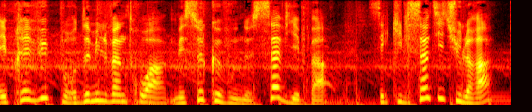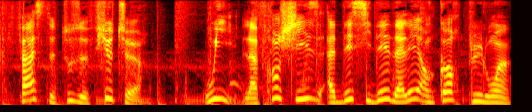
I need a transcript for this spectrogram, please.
est prévu pour 2023, mais ce que vous ne saviez pas, c'est qu'il s'intitulera Fast to the Future. Oui, la franchise a décidé d'aller encore plus loin.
